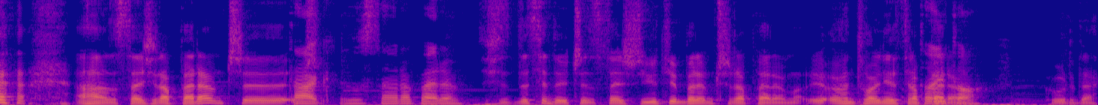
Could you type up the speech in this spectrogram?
Aha, zostałeś raperem czy... Tak, zostałem raperem. Ty się zdecyduj, czy zostajesz youtuberem czy raperem. Ewentualnie To i traperem. to. Kurde.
